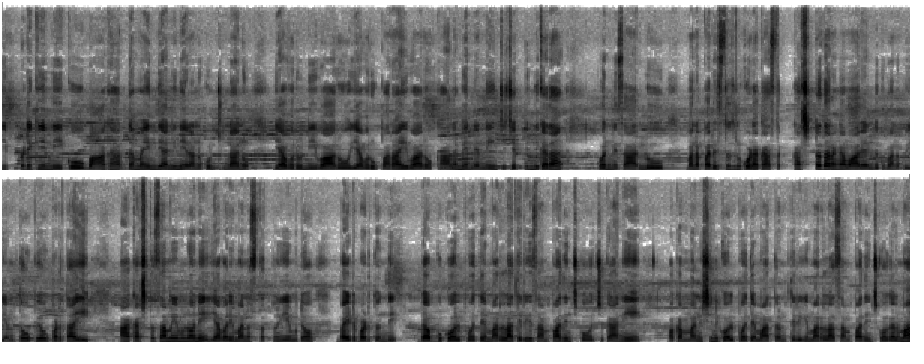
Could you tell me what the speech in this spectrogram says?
ఇప్పటికీ నీకు బాగా అర్థమైంది అని నేను అనుకుంటున్నాను. ఎవరు నీ వారో ఎవరు పరాయి వారో కాలమే నిర్ణయించి చెప్పింది కదా. కొన్నిసార్లు మన పరిస్థితులు కూడా కాస్త కష్టతరంగా మారేందుకు మనకు ఎంతో ఉపయోగపడతాయి. ఆ కష్ట సమయంలోనే ఎవరి మనస్తత్వం ఏమిటో బయటపడుతుంది. డబ్బు కోల్పోతే మరలా తిరిగి సంపాదించుకోవచ్చు కానీ ఒక మనిషిని కోల్పోతే మాత్రం తిరిగి మరలా సంపాదించుకోగలమా?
